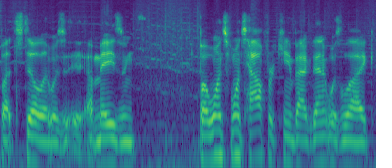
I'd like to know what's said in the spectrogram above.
but still it was amazing. But once once Halford came back then it was like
